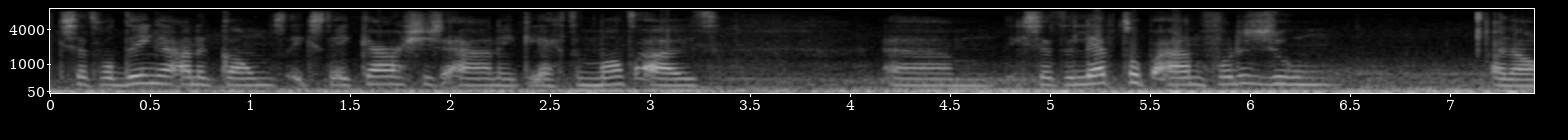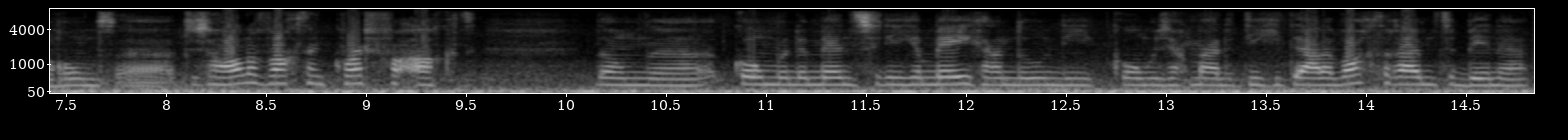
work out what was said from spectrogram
Ik zet wat dingen aan de kant. Ik steek kaarsjes aan. Ik leg de mat uit. Um, ik zet de laptop aan voor de Zoom. En dan rond uh, tussen half acht en kwart voor acht. Dan uh, komen de mensen die mee gaan doen. Die komen zeg maar de digitale wachtruimte binnen.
